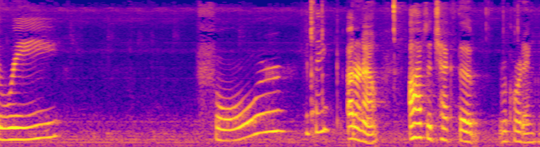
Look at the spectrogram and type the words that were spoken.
three, four, I think. I don't know. I'll have to check the recording.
